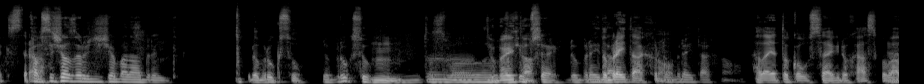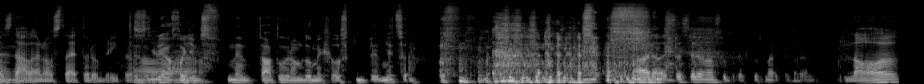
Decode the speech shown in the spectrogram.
extra. Kam jsi šel z rodiče na drink? Do Bruxu. Do Bruxu. Hmm. Hmm. To Hmm. zvolil Dobrý tah. Dobrý, Dobrý tah. tah, no. Dobrý tah, no. Hele, je to kousek, docházková Je, no. vzdálenost a je to dobrý prostě. No. Já chodím s mým tátou jenom do Michalský pivnice. Ale dali jste si do nosu trošku s Martěsem. No,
